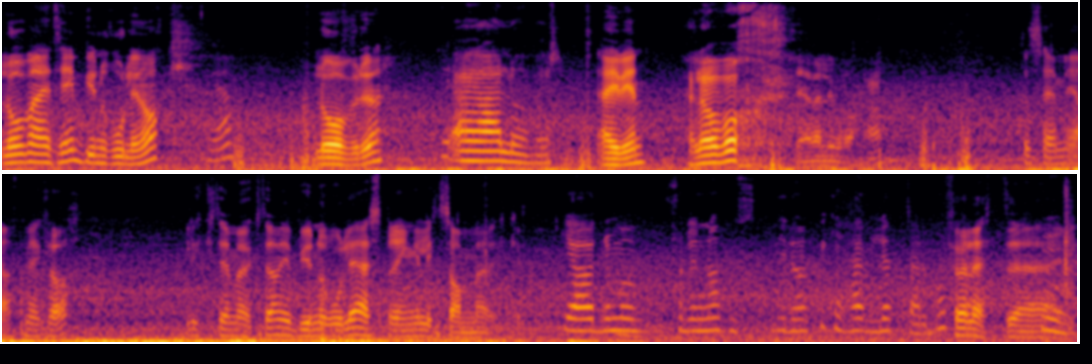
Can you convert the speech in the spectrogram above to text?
Lover meg en ting. Begynn rolig nok. Ja. Lover du, ja, jeg lover. Eivind? Jeg lover. Det er veldig bra. Da ser vi at vi er klar. Lykke til med økta. Vi begynner rolig. Jeg springer litt sammen med dere. Ja, du må, for det nå, vi løper ikke her, vi løper der borte. Følg etter, Mm.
